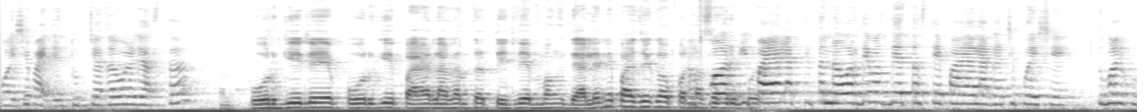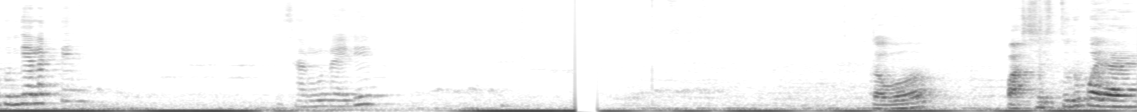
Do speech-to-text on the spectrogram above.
पैसे पाहिजे तुमच्याजवळ जास्त? पोरगीले पोरगी पाहायला लागल तर तिले मग द्यायला नाही पाहिजे का पन्नास पोरगी रुपये? पाया लागते तर नवरदेवच देत असते पाया लागायचे पैसे. तुम्हाला कुठून द्या लागते? ते सांगून राहिले. कव पाचशेच तर रुपये आहे.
